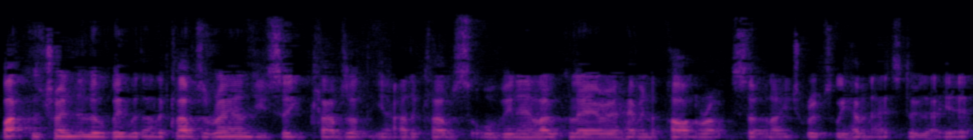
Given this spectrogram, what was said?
buck the trend a little bit with other clubs around. You see clubs, you know, other clubs sort of in our local area having to partner up with certain age groups. We haven't had to do that yet,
